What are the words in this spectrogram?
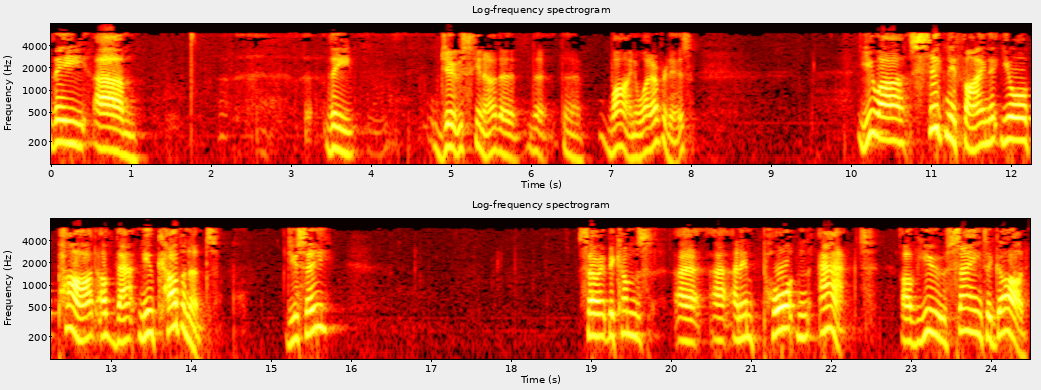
the um, the juice, you know, the, the the wine or whatever it is, you are signifying that you're part of that new covenant. Do you see? So it becomes a, a, an important act of you saying to God,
